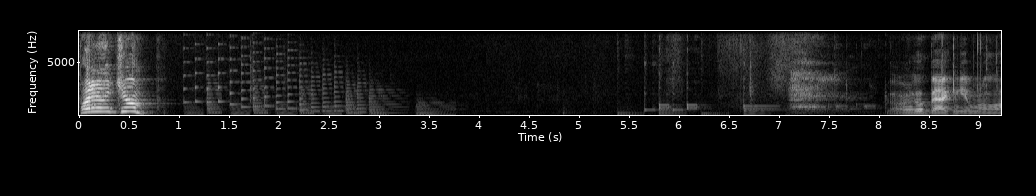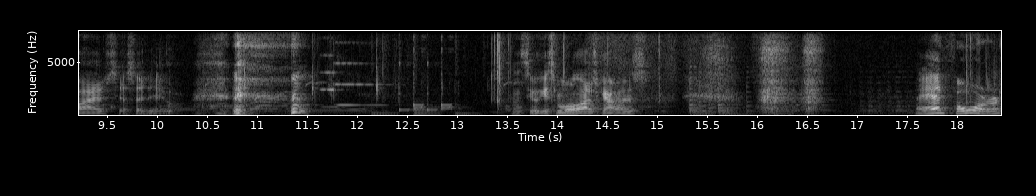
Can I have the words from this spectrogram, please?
Why did I jump? Back and get more lives. Yes, I do. Let's go get some more lives, guys. I had four.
